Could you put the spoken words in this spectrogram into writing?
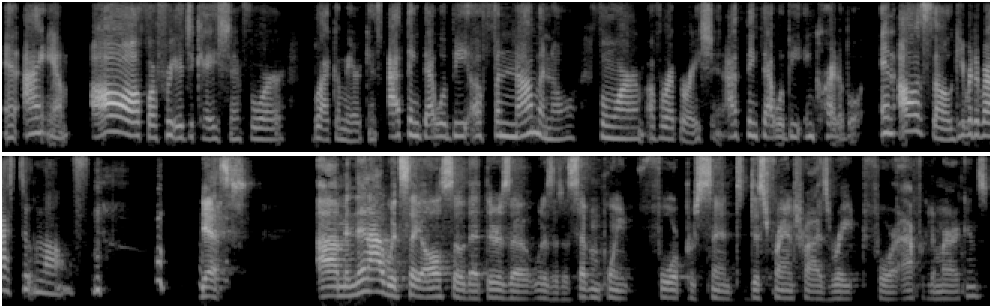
And I am all for free education for Black Americans. I think that would be a phenomenal form of reparation. I think that would be incredible. And also get rid of our student loans. yes. Um, and then I would say also that there's a, what is it, a 7.4% disfranchise rate for African Americans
